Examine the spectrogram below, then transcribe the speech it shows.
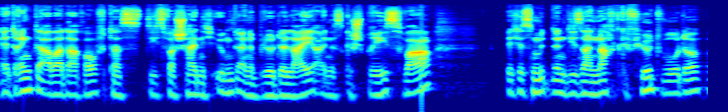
Er drängte aber darauf, dass dies wahrscheinlich irgendeine Blödelei eines Gesprächs war, welches mitten in dieser Nacht geführt wurde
